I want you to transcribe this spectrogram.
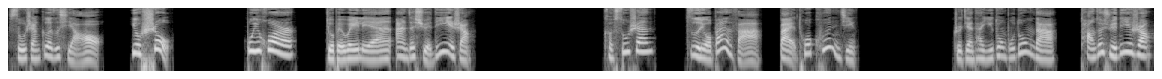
苏珊个子小。又瘦，不一会儿就被威廉按在雪地上。可苏珊自有办法摆脱困境。只见他一动不动的躺在雪地上，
